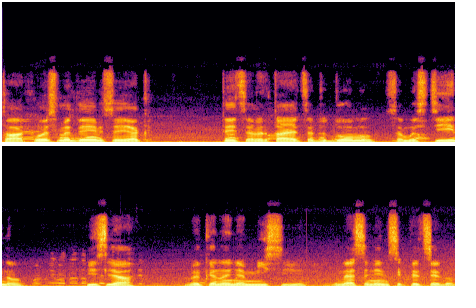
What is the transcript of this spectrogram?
Так, ось ми дивимося, як птиця вертається додому самостійно після виконання місії внесення інсектициду.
